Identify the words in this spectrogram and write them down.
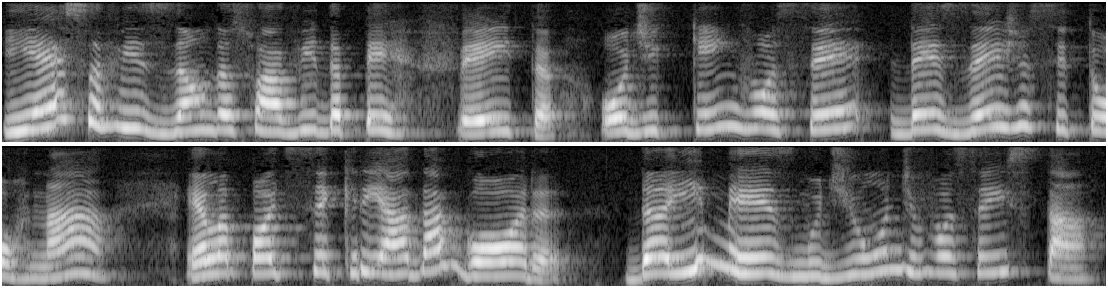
E essa visão da sua vida perfeita ou de quem você deseja se tornar, ela pode ser criada agora, daí mesmo de onde você está.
